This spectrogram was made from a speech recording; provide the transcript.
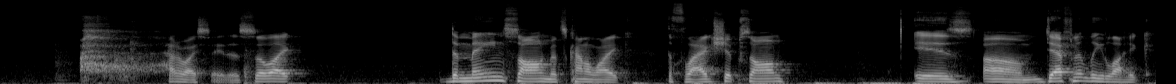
how do I say this? So like the main song that's kind of like the flagship song is um definitely like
